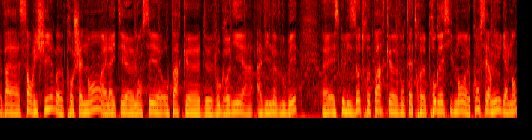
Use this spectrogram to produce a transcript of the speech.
va s'enrichir prochainement? Elle a été lancée au parc de Vaugrenier à Villeneuve-Loubet. Est-ce que les autres parcs vont être progressivement concernés également?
